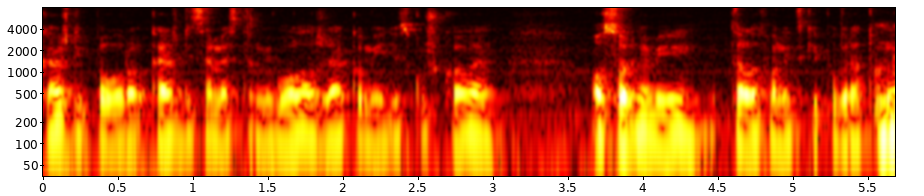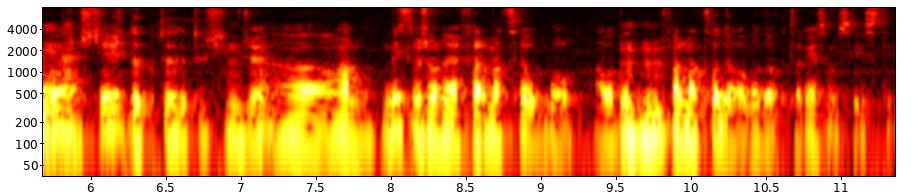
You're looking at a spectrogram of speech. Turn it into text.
každý, pol, každý semester mi volal, že ako mi ide skúškové. Osobne mi telefonicky On je pogratuloval. ináč tiež doktor, tuším, že? Uh, áno, myslím, že on je aj farmaceut bol, alebo mm-hmm. farmaceut alebo doktor, nie som si istý.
